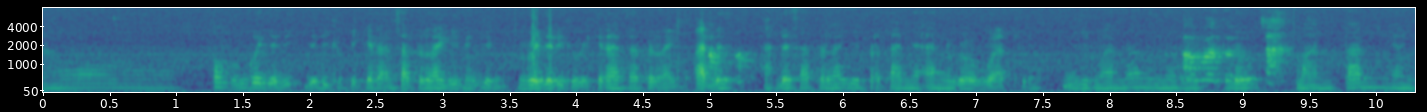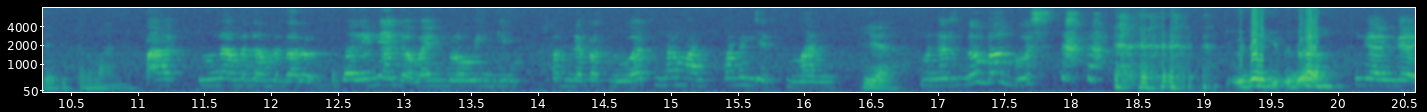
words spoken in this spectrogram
Oh oh gue jadi jadi kepikiran satu lagi nih Jeng gue jadi kepikiran satu lagi. Ada ada satu lagi pertanyaan gue buat lo. Gimana menurut lo mantan yang jadi teman? Benar benar benar pertanyaan ini agak main blowing pendapat gue tentang mantan yang jadi teman? Iya. Menurut gue bagus udah gitu doang. Enggak, enggak,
